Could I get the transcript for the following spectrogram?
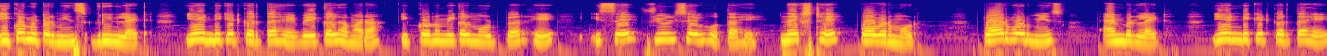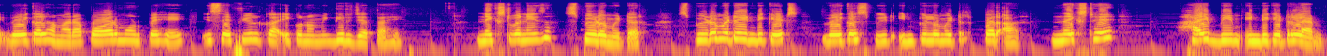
ecometer means green light ये इंडिकेट करता है व्हीकल हमारा इकोनॉमिकल मोड पर है। इससे फ्यूल सेव होता है। नेक्स्ट है power mode power mode means amber light ये इंडिकेट करता है व्हीकल हमारा पावर मोड पे है, इससे फ्यूल का इकोनॉमी गिर जाता है। Next one is speedometer speedometer indicates vehicle speed in kilometre per hour next है हाई बीम इंडिकेटर लैम्प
